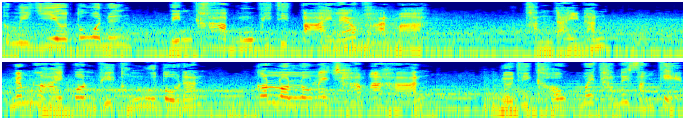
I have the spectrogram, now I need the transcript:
ก็มีเหยี่ยวตัวหนึ่งบินคาบงูพิษที่ตายแล้วผ่านมา ทันใดนั้น น้ำลายปนพิษของงูตัวนั้นก็หล่นลงในชามอาหาร โดยที่เขาไม่ทันได้สังเกต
